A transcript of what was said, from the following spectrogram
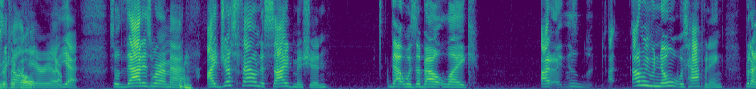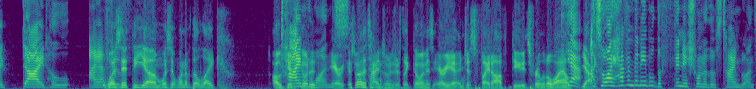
that they call parapsychology it. area. Yeah. Yeah. So that is where I'm at. I just found a side mission that was about like I I, I don't even know what was happening, but I died. hel- I have Was to, it the um? Was it one of the like? Oh, just go to ones. area. It's one of the times when just like go in this area and just fight off dudes for a little while. Yeah, yeah. So I haven't been able to finish one of those timed ones.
